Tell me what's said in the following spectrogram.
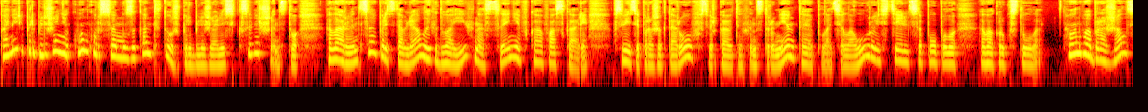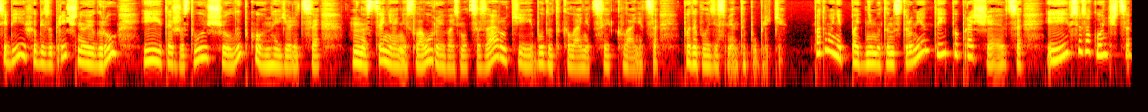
По мере приближения конкурса музыканты тоже приближались к совершенству. Лоренцо представлял их двоих на сцене в Кафаскаре. В свете прожекторов сверкают их инструменты, платье Лауры стелится по полу вокруг стула. Он воображал себе их безупречную игру и торжествующую улыбку на ее лице. На сцене они с Лаурой возьмутся за руки и будут кланяться и кланяться под аплодисменты публики. Потом они поднимут инструменты и попрощаются, и все закончится.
